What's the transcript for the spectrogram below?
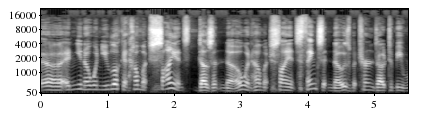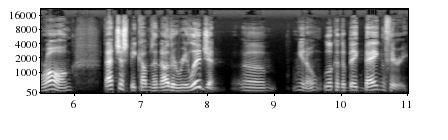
Uh, and you know, when you look at how much science doesn't know and how much science thinks it knows but turns out to be wrong, that just becomes another religion. Um, you know, look at the Big Bang Theory.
